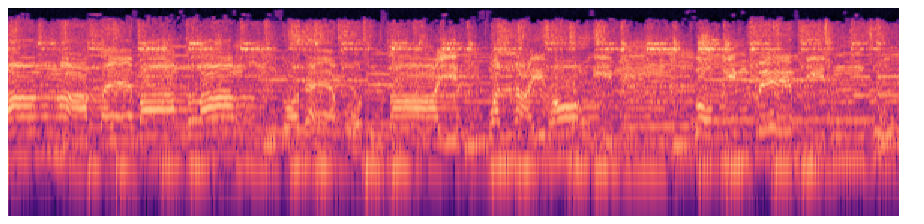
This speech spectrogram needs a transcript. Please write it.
ทังหากแต่บางครั้งก็แทบอดตาย วันไหนท้องอิ่มก็พิมพ์เพลงจิตสุ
